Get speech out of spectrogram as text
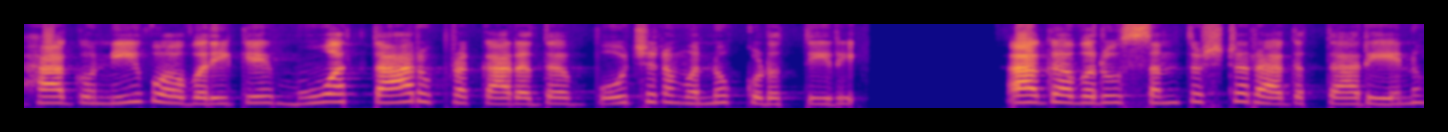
ಹಾಗೂ ನೀವು ಅವರಿಗೆ ಮೂವತ್ತಾರು ಪ್ರಕಾರದ ಭೋಜನವನ್ನು ಕೊಡುತ್ತೀರಿ. ಆಗ ಅವರು ಸಂತುಷ್ಟರಾಗುತ್ತಾರೇನು?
